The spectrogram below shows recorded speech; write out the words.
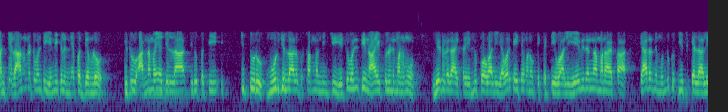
అంటే రానున్నటువంటి ఎన్నికల నేపథ్యంలో ఇటు అన్నమయ్య జిల్లా తిరుపతి చిత్తూరు మూడు జిల్లాలకు సంబంధించి ఎటువంటి నాయకులని మనము లీడర్గా ఇక్కడ ఎన్నుకోవాలి? ఎవరికైతే మనం టికెట్ ఇవ్వాలి? ఏ విధంగా మన యొక్క క్యాడర్ని ముందుకు తీసుకెళ్ళాలి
